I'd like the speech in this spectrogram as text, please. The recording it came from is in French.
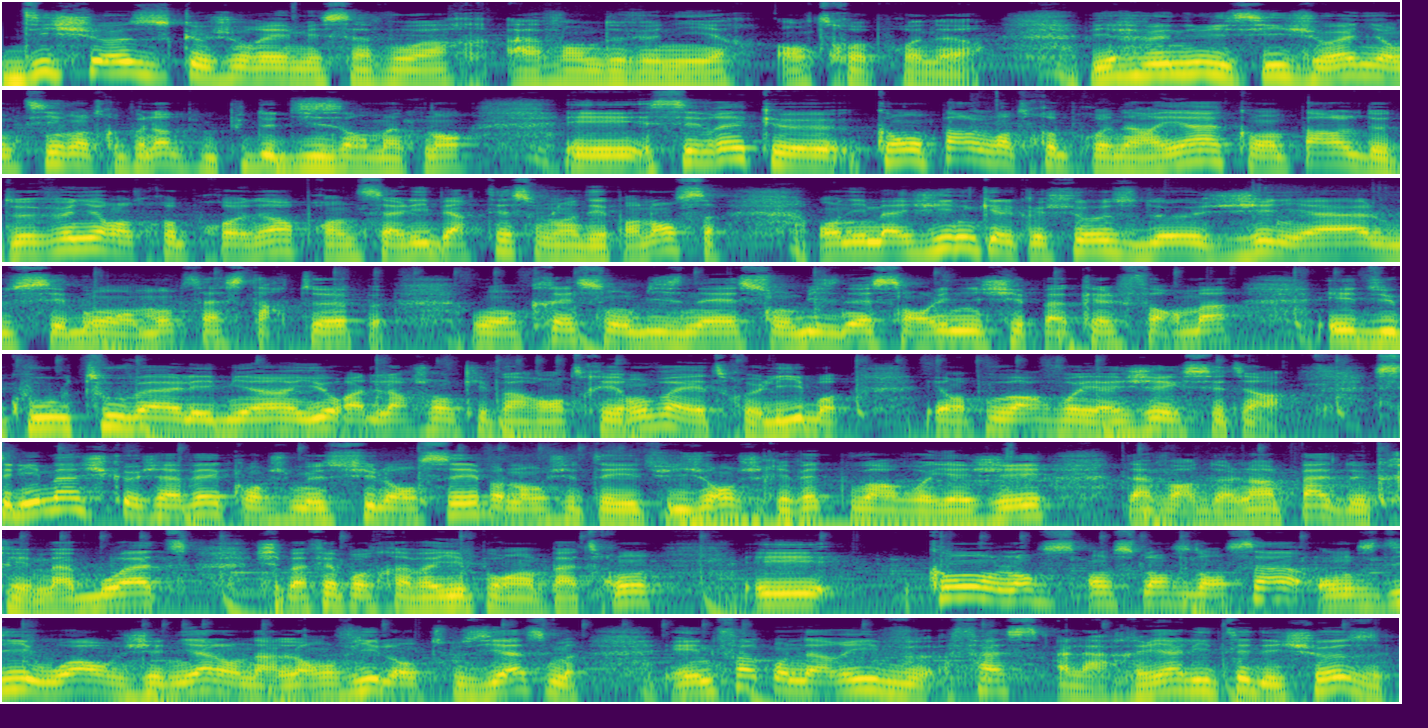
10 choses que j'aurais aimé savoir avant de devenir entrepreneur. Bienvenue ici, Johan Yangting, entrepreneur depuis plus de 10 ans maintenant. Et c'est vrai que quand on parle d'entrepreneuriat, quand on parle de devenir entrepreneur, prendre sa liberté, son indépendance, on imagine quelque chose de génial où c'est bon, on monte sa start-up, où on crée son business, son business en ligne, je sais pas quel format, et du coup tout va aller bien, il y aura de l'argent qui va rentrer, on va être libre et on va pouvoir voyager, etc. C'est l'image que j'avais quand je me suis lancé pendant que j'étais étudiant, je rêvais de pouvoir voyager, d'avoir de l'impact, de créer ma boîte. J'ai pas fait pour travailler pour un patron et quand on, se lance dans ça, on se dit waouh génial, on a l'envie, l'enthousiasme. Et une fois qu'on arrive face à la réalité des choses,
